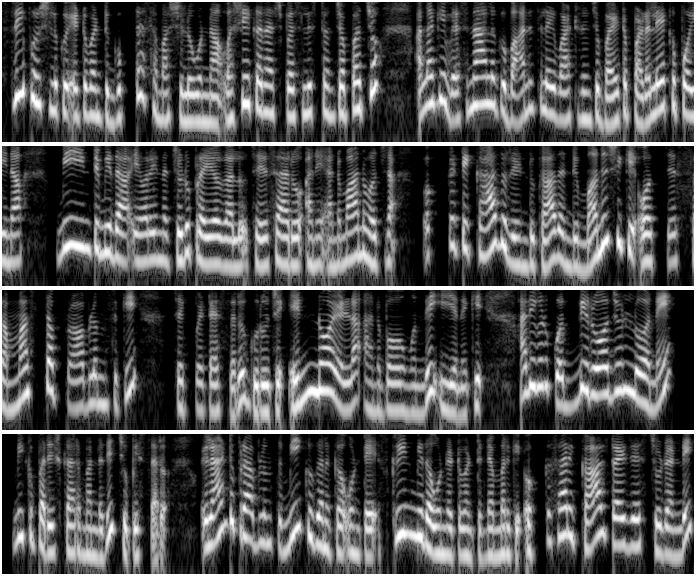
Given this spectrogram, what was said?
స్త్రీ పురుషులకు ఎటువంటి గుప్త సమస్యలు ఉన్న వశీకరణ స్పెషలిస్ట్ అని చెప్పొచ్చు. అలాగే వ్యసనాలకు బానిసలై వాటి నుంచి బయటపడలేకపోయినా మీ ఇంటి మీద ఎవరైనా చెడు ప్రయోగాలు చేశారు అని అనుమానం వచ్చిన ఒక్కటి కాదు రెండు కాదండి. మనిషికి వచ్చే సమస్త ప్రాబ్లమ్స్కి చెక్ పెట్టేస్తారు గురూజీ. ఎన్నో ఏళ్ళ అనుభవం ఉంది ఈయనకి. అది కూడా కొద్ది రోజుల్లోనే మీకు పరిష్కారం అన్నది చూపిస్తారు. ఇలాంటి ప్రాబ్లమ్స్ మీకు గనక ఉంటే స్క్రీన్ మీద ఉన్నటువంటి నెంబర్కి ఒక్కసారి కాల్ ట్రై చేసి చూడండి.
